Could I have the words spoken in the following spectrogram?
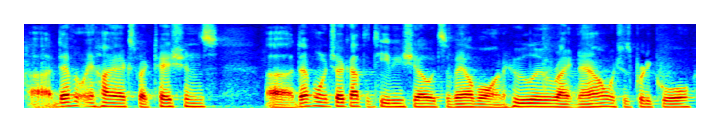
Uh, definitely high expectations. Uh, definitely check out the TV show. It's available on Hulu right now, which is pretty cool.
